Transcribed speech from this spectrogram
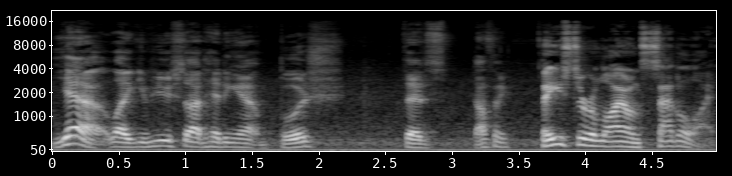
Yeah, like if you start heading out bush, there's nothing. They used to rely on satellite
